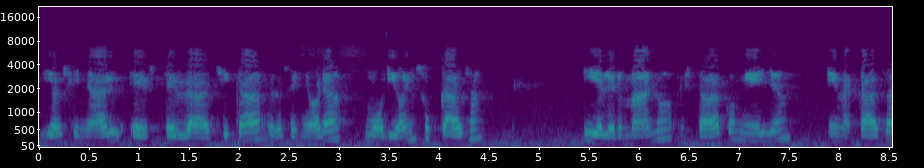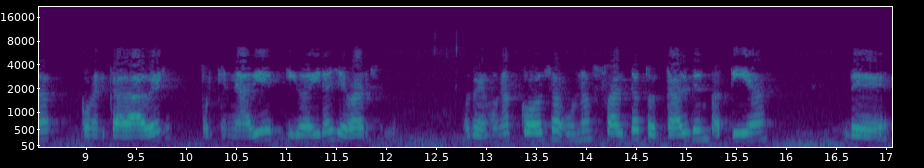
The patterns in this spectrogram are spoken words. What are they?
y al final este, la chica, la señora, murió en su casa y el hermano estaba con ella en la casa con el cadáver porque nadie iba a ir a llevárselo. O sea, es una cosa, una falta total de empatía de,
